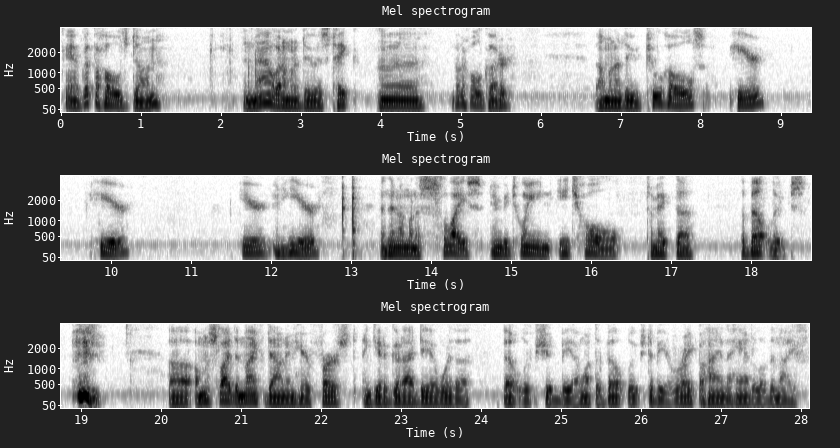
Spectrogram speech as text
Okay, I've got the holes done. And now what I'm going to do is take uh, another hole cutter. I'm going to do two holes here, here, here, and here. And then I'm going to slice in between each hole to make the, the belt loops. uh, I'm going to slide the knife down in here first and get a good idea where the belt loop should be. I want the belt loops to be right behind the handle of the knife.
